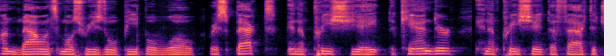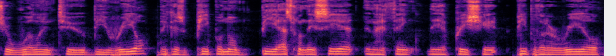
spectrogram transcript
unbalanced, most reasonable people will respect and appreciate the candor and appreciate the fact that you're willing to be real because people know BS when they see it. And I think they appreciate people that are real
